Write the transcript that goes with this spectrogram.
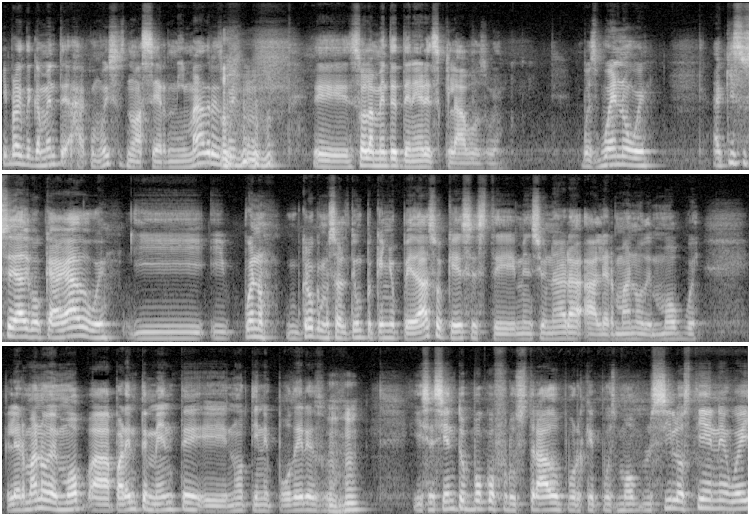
Y prácticamente, ajá, como dices, no hacer ni madres, güey. Eh, solamente tener esclavos, güey. Pues bueno, güey. Aquí sucede algo cagado, güey. Y, y, bueno, creo que me salté un pequeño pedazo que es este mencionar al hermano de Mob, güey. El hermano de Mob aparentemente eh, no tiene poderes, güey y se siente un poco frustrado porque pues sí los tiene, güey,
